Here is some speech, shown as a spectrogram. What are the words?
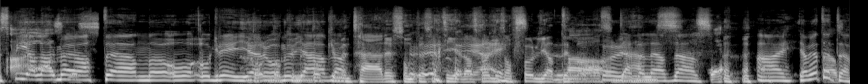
spelarmöten och, och grejer. och nu jävlar. Dokumentärer som presenteras för att liksom följa The Last Dance. The last dance. Nej, jag vet inte.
